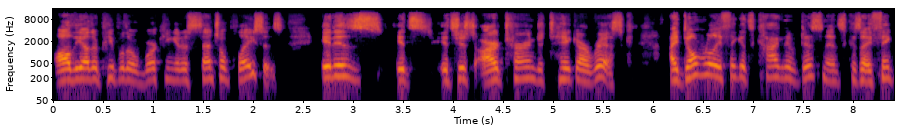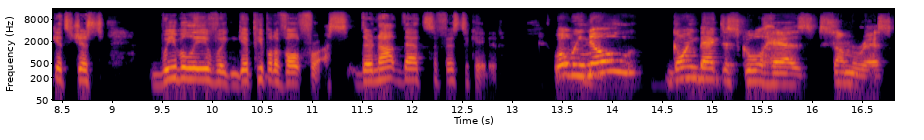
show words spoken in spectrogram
all the other people that are working at essential places it is it's it's just our turn to take our risk i don't really think it's cognitive dissonance because i think it's just we believe we can get people to vote for us they're not that sophisticated well we know going back to school has some risk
